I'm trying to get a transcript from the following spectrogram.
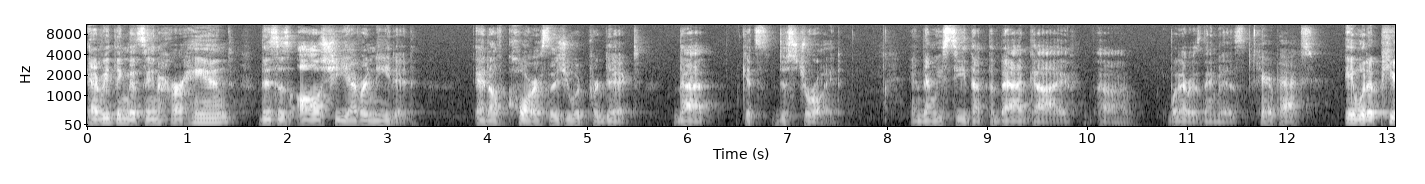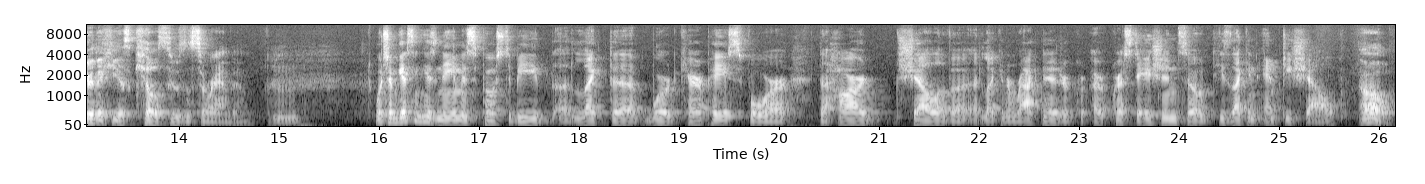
Everything that's in her hand, this is all she ever needed. And of course, as you would predict, that gets destroyed. And then we see that the bad guy, uh, whatever his name is, Carapax. it would appear that he has killed Susan Sarandon. Which I'm guessing his name is supposed to be uh, like the word carapace for the hard shell of a like an arachnid or, cr- or crustacean. So he's like an empty shell. Oh.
